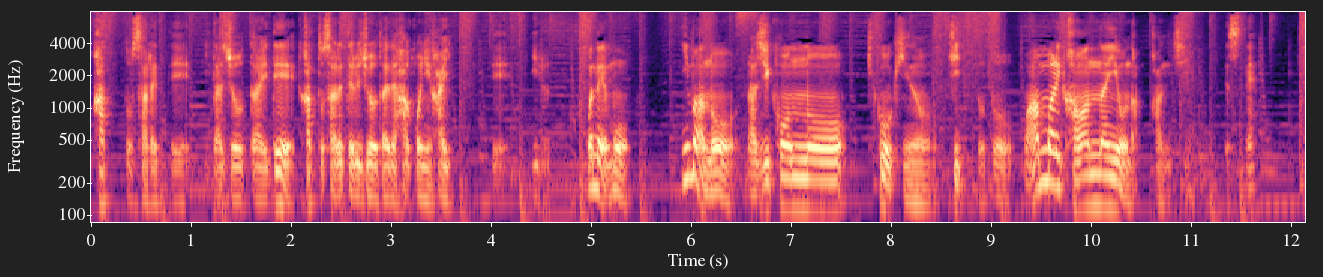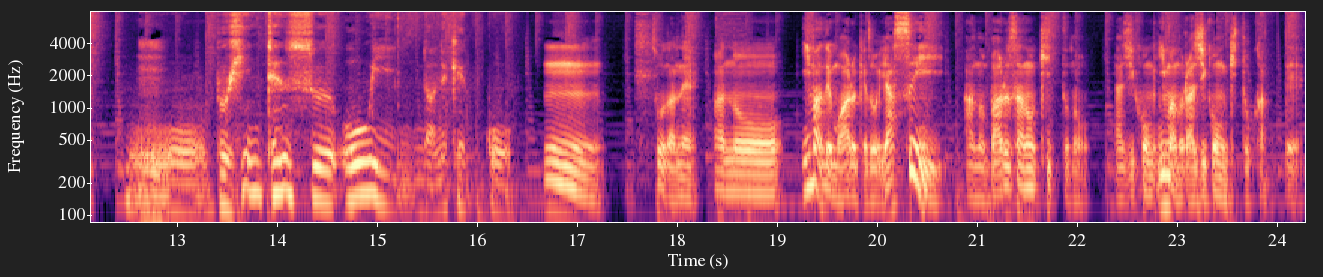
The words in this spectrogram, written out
カットされていた状態で、カットされてる状態で箱に入っている。これね、もう、今のラジコンの飛行機のキットとあんまり変わんないような感じですね。おー部品点数多いんだね、結構。うん。そうだね。あの、今でもあるけど、安い、あの、バルサのキットのラジコン、今のラジコン機とかって、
